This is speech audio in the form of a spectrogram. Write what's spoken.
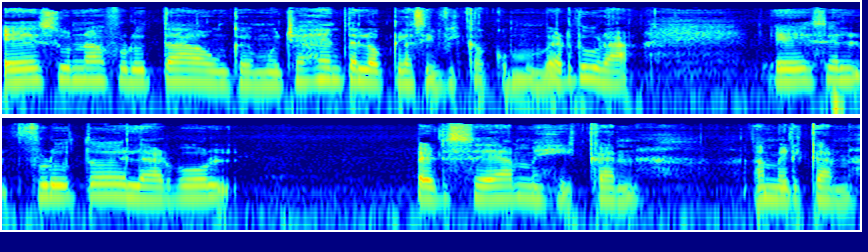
es una fruta aunque mucha gente lo clasifica como verdura es el fruto del árbol Persea mexicana, americana.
